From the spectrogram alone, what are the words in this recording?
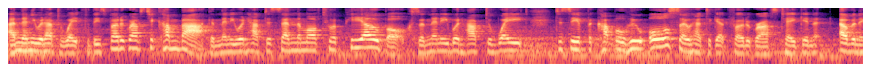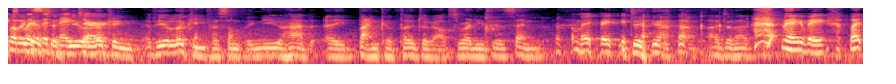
And then he would have to wait for these photographs to come back, and then he would have to send them off to a PO box, and then he would have to wait to see if the couple who also had to get photographs taken of an But I guess explicit if you're nature. looking, if you're looking for something, you had a bank of photographs ready to send. Maybe. yeah, I don't know. maybe but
